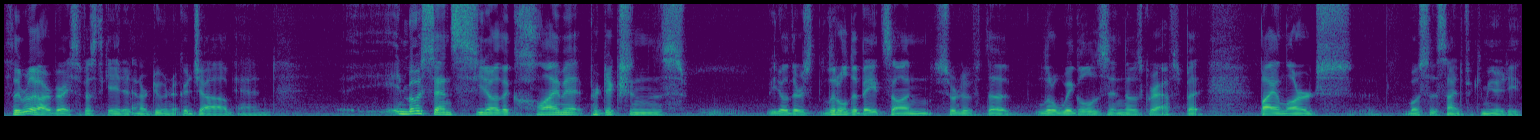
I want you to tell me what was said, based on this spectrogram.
so they really are very sophisticated and are doing a good job. And in most sense you know the climate predictions you know there's little debates on sort of the little wiggles in those graphs but by and large most of the scientific community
